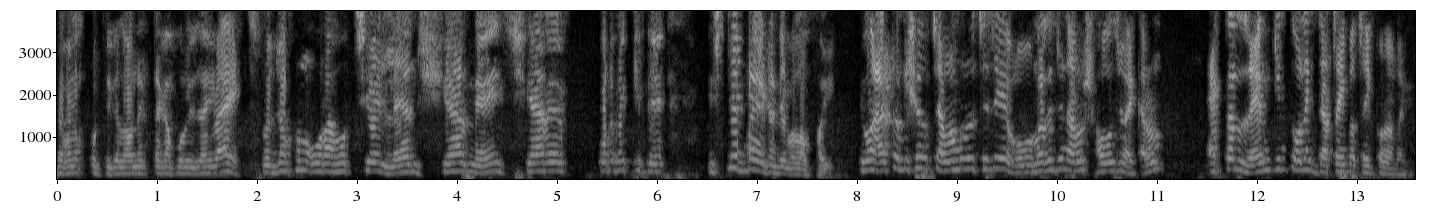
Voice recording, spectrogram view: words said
ডেভেলপ করতে গেলে অনেক টাকা পড়ে যায়। রাইট তো যখন ওরা হচ্ছে ল্যান্ড শেয়ার নেয় শেয়ারের পরিপ্রেক্ষিতে স্টেপ বাই এটা ডেভেলপ হয়। এবং আরেকটা বিষয় হচ্ছে আমার মনে হচ্ছে যে ওনাদের জন্য আরও সহজ হয় কারণ একটা ল্যান্ড কিন্তু অনেক যাচাই বাছাই করা লাগে।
